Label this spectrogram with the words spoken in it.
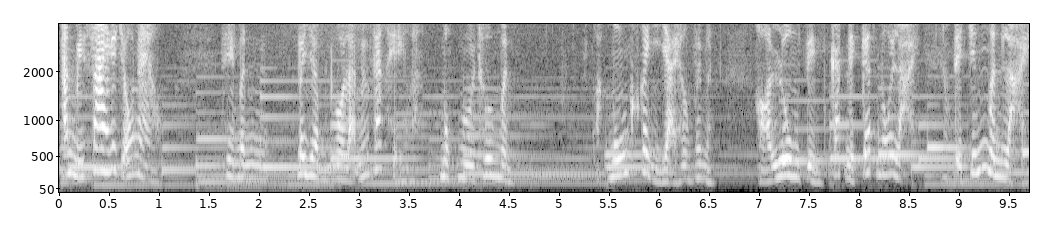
anh bị sai cái chỗ nào? Thì mình bây giờ mình ngồi lại mới phát hiện là một người thương mình hoặc muốn có cái gì dài hơn với mình. Họ luôn tìm cách để kết nối lại để chứng minh lại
